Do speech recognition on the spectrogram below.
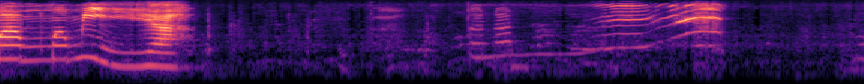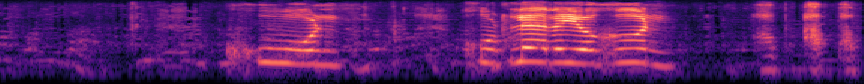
มัมมามีอะตอนนั้นคูณคูณแร่ได้เยอะขึ้นอับอับอับ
